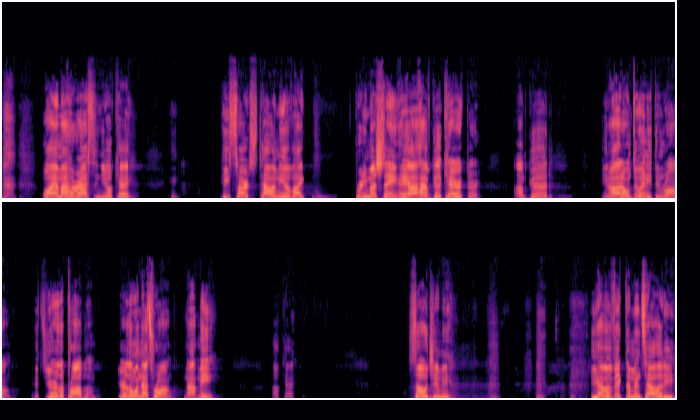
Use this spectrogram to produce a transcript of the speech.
Why am I harassing you? Okay. He starts telling me of like, pretty much saying, Hey, I have good character. I'm good. You know, I don't do anything wrong. It's you're the problem. You're the one that's wrong, not me. Okay. So, Jimmy, you have a victim mentality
